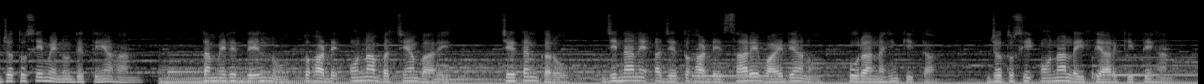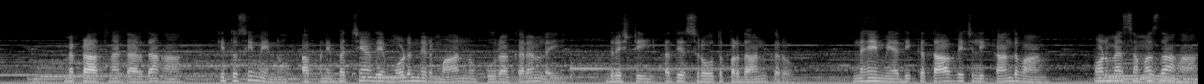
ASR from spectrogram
ਜੋ ਤੁਸੀਂ ਮੈਨੂੰ ਦਿੱਤੀਆਂ ਹਨ, ਤਾਂ ਮੇਰੇ ਦਿਲ ਨੂੰ ਤੁਹਾਡੇ ਉਹਨਾਂ ਬੱਚਿਆਂ ਬਾਰੇ ਚੇਤਨ ਕਰੋ ਜਿਨ੍ਹਾਂ ਨੇ ਅਜੇ ਤੁਹਾਡੇ ਸਾਰੇ ਵਾਅਦਿਆਂ ਨੂੰ ਪੂਰਾ ਨਹੀਂ ਕੀਤਾ। ਜੋ ਤੁਸੀਂ ਉਹਨਾਂ ਲਈ ਤਿਆਰ ਕੀਤੇ ਹਨ। ਮੈਂ ਪ੍ਰਾਰਥਨਾ ਕਰਦਾ ਹਾਂ ਕਿ ਤੁਸੀਂ ਮੈਨੂੰ ਆਪਣੇ ਬੱਚਿਆਂ ਦੇ ਮੁੜ ਨਿਰਮਾਣ ਨੂੰ ਪੂਰਾ ਕਰਨ ਲਈ ਦ੍ਰਿਸ਼ਟੀ ਅਤੇ ਸਰੋਤ ਪ੍ਰਦਾਨ ਕਰੋ। ਨਹਿਮੀਆ ਦੀ ਕਿਤਾਬ ਵਿੱਚਲੀ ਕੰਧ ਵਾਂਗ, ਹੁਣ ਮੈਂ ਸਮਝਦਾ ਹਾਂ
